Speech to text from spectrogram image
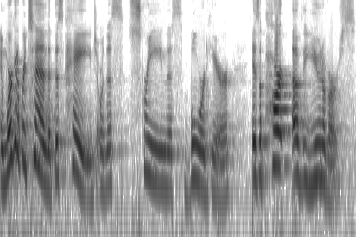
And we're going to pretend that this page or this screen, this board here, is a part of the universe.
